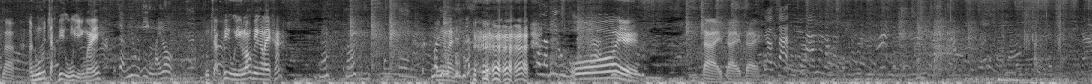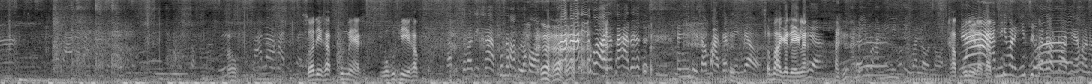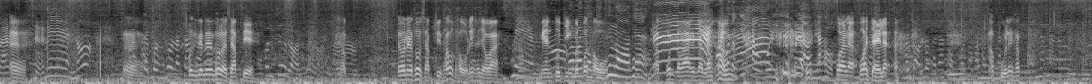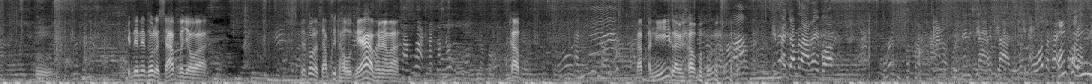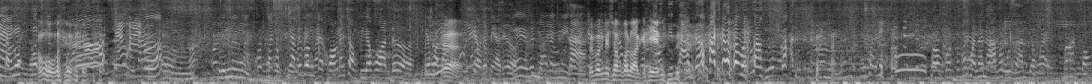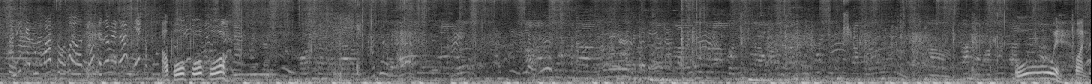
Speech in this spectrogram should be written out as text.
ล่ะอันนู้รู้จักพี่อุ๋งอิงไหม จะพี่ยุงอิงไหมลูก รู้จักพี่อุ๋งอิงร้องเพลงอะไรคะเนาะเนาะเพลงอะไร คนละพี่อุ้งอิงโอ้ยตายตายตายยาวสั่นเอ้าสวัสดีครับคุณแม่วงคุณพี่ครับ ครับสวัสดีค่ะคุณน้องหลอดว่าจะซาเด้ออันนี้สัมผัสกันเองแล้วสัมภาษณ์กันเองแล้วเนี่ยอันนี้ ครับผู้นี้แหละครับ อันนี้มันยินชื่อว่าหลอดหลอดเนี่ยคนว่าเออแม่เนาะเออแต่เบิ่งโทรศัพท์เบิ่งแต่ในโทรศัพท์ติคนชื่อหลอดชื่อหลอดครับ แต่ว่าในโทรศัพท์สิเท่าเท่าเด้เขาจะว่า แม่นแม่นตัวจริงมันบ่เท่าขึ้นรอแท้ครับคนก็ว่ากันซั่นแหล้วพ่อก็ต้องกินข้าวบ่ได้กินแล้วเจ้าพอแล้วพอใจแล้วเอาผูเลยครับอืมเห็นแต่ในโทรศัพท์ก็จะว่าในโทรศัพท์คือเท่าแท้พะนะว่า ทางภาคตะกันเนาะครับอันนี้เนาะ ครับ อันนี้แหละครับนี่แม่จำลาได้บ่ของข่อยอยู่หน้ารถโอ้โหเออคืนหนึงอะอย่าไปเบิ่งแต่ของในช่องปิยพรเด้อปิยพรเกี่ยวเด้อแม่เด้อเฮ้ยไม่เหมาะแล้วนี่จ้าไปเบิ่งในช่องพอหลอดก็เห็นติดตามเด้อเจ้ามาเบิ่งช่องลูกก่อนขอบคุณคุณผู้ชมนะรถอุตสาหจังไว้บ้านตองอันนี้จะดูว่าตัวเปิดรถเดี๋ยวเด้อแม่เด้อเอ็กกับปูเอาปูปูปู ห่อน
